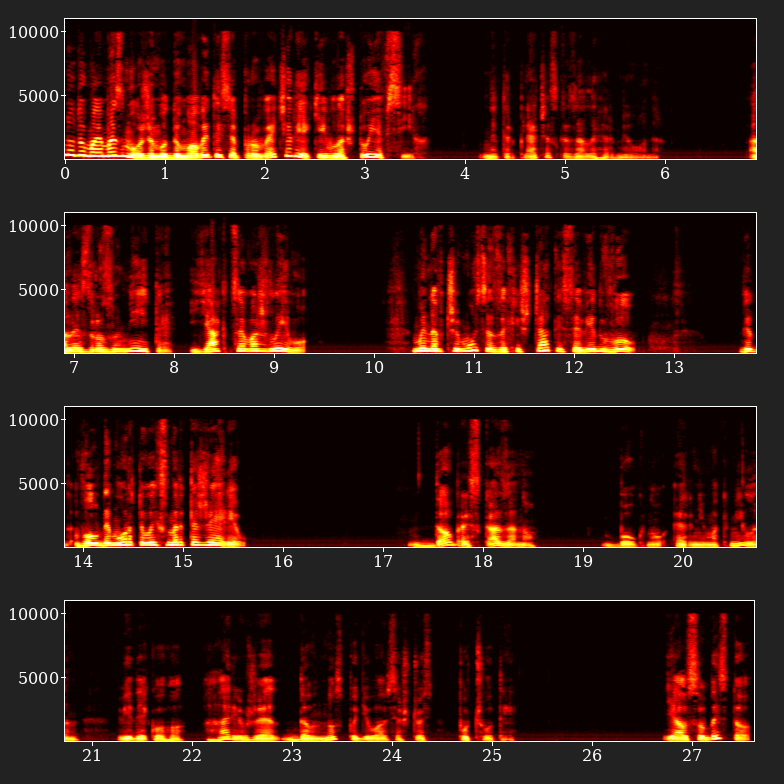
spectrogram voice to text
Ну, думаю, ми зможемо домовитися про вечір, який влаштує всіх нетерпляче сказала Герміона. Але зрозумійте, як це важливо. Ми навчимося захищатися від в... від Волдемортових смертежерів. Добре сказано, бовкнув Ерні Макмілен, від якого Гаррі вже давно сподівався щось почути. Я особисто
